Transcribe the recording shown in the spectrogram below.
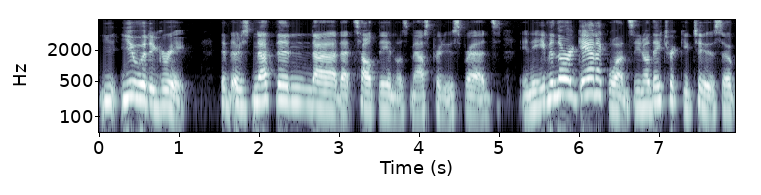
you, you would agree there's nothing uh, that's healthy in those mass produced breads and even the organic ones, you know, they trick you too. So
